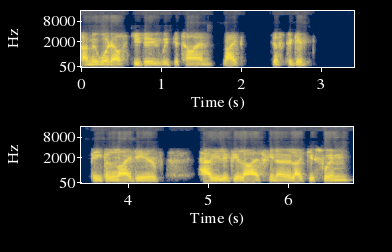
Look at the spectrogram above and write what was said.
I mean, what else do you do with your time? Like just to give people an idea of how you live your life. You know, like you swim.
